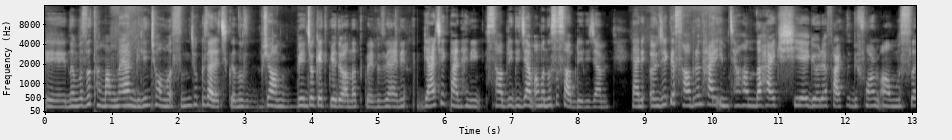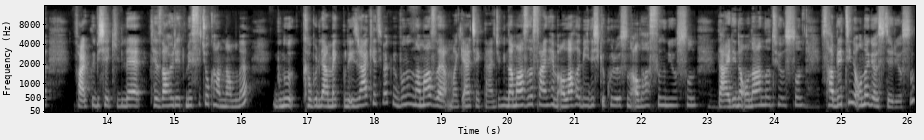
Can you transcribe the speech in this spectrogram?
e, namazı tamamlayan bilinç olmasını çok güzel açıkladınız. Şu an beni çok etkiledi anlattıklarınız yani. Gerçekten hani sabredeceğim ama nasıl sabredeceğim? Yani öncelikle sabrın her imtihanda her kişiye göre farklı bir form alması, farklı bir şekilde tezahür etmesi çok anlamlı. Bunu kabullenmek, bunu idrak etmek ve bunu namazla yapmak gerçekten. Çünkü namazla sen hem Allah'la bir ilişki kuruyorsun, Allah'a sığınıyorsun, derdini ona anlatıyorsun, sabrettiğini ona gösteriyorsun.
